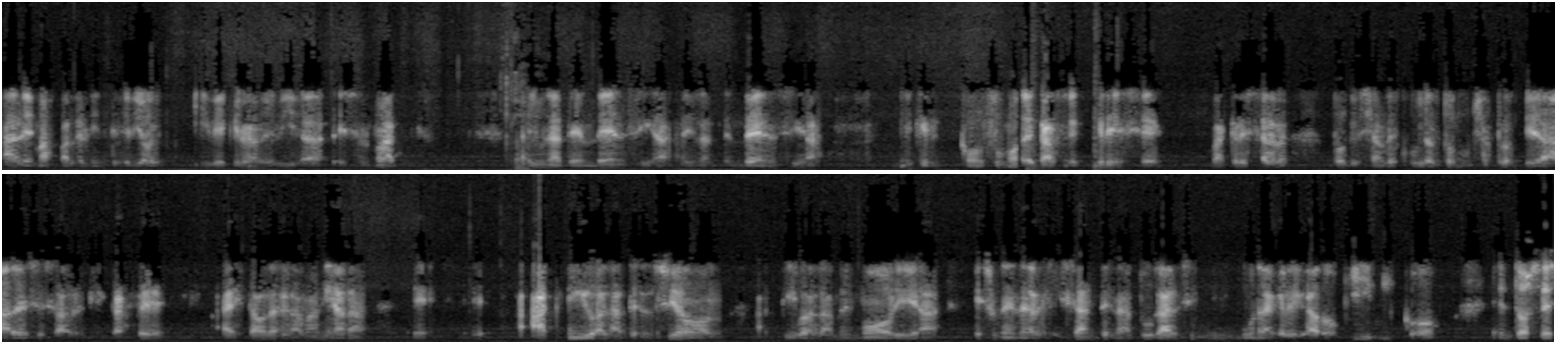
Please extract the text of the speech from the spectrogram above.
sale más para el interior y ve que la bebida es el mate. Claro. Hay una tendencia, hay una tendencia de que el consumo de café crece, va a crecer porque se han descubierto muchas propiedades, se sabe que el café a esta hora de la mañana eh, eh, activa la atención, activa la memoria, es un energizante natural sin ningún agregado químico, entonces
